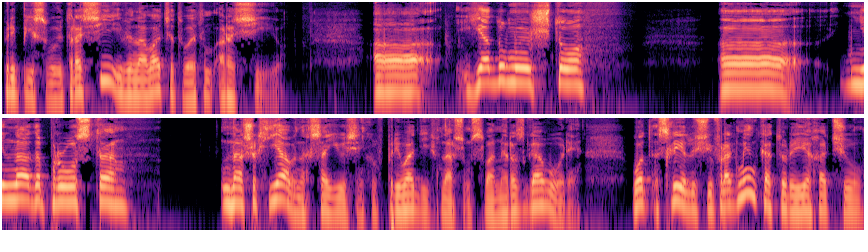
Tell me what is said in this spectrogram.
приписывают России и виноватят в этом Россию. А, я думаю, что э, не надо просто наших явных союзников приводить в нашем с вами разговоре. Вот следующий фрагмент, который я хочу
